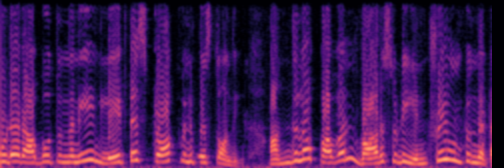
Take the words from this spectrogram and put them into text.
కూడా రాబోతుందని లేటెస్ట్ టాక్ వినిపిస్తోంది. అందులో పవన్ వారసుడి ఎంట్రీ ఉంటుందట.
